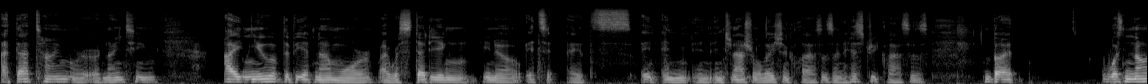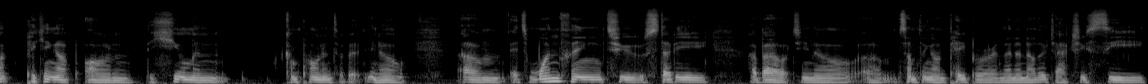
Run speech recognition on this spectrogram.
at that time or, or 19. I knew of the Vietnam War. I was studying, you know, it's it's in, in, in international relation classes and history classes, but was not picking up on the human component of it. You know, um, it's one thing to study about, you know, um, something on paper, and then another to actually see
